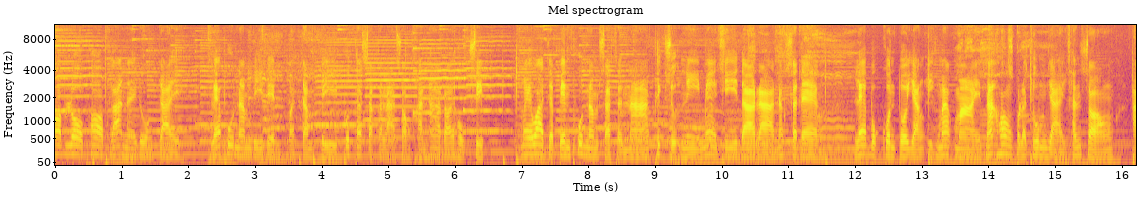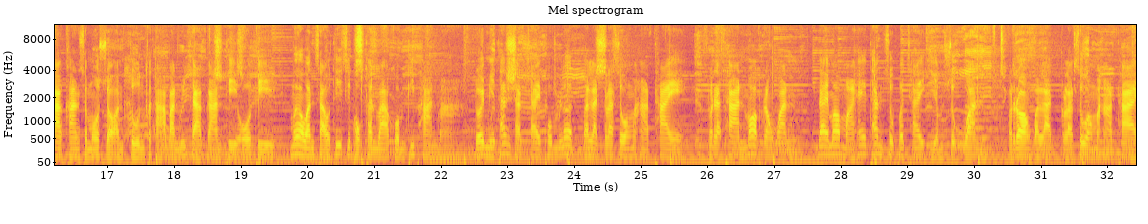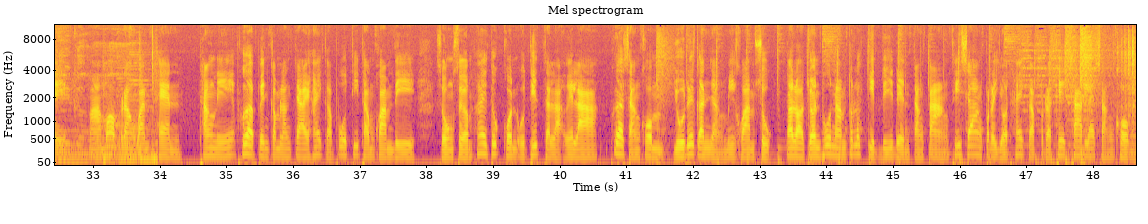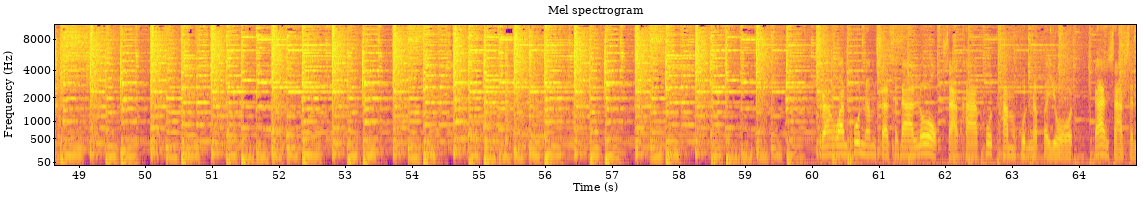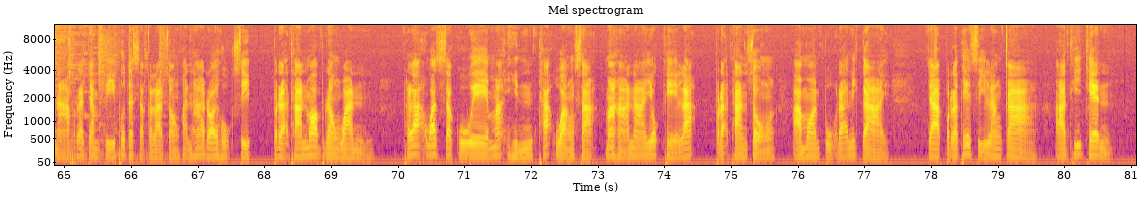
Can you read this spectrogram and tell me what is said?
มอบโล่พ่อพระในดวงใจ และผู้นำดีเด่นประจำปีพุทธศักราช 2560 ไม่ว่าจะเป็นผู้นำศาสนา ภิกษุณี แม่ชีดารานักแสดง และบุคคลตัวอย่างอีกมากมาย ณห้องประชุมใหญ่ชั้น2อาคารสโมสร ศูนย์สถาบันวิชาการ TOT เมื่อวันเสาร์ที่ 16 ธันวาคมที่ผ่านมา โดยมีท่านชัดชัยพรมเลิศปลัดกระทรวงมหาดไทย ประธานมอบรางวัล ได้มอบหมายให้ท่านสุภชัยเอี่ยมสุวรรณรองปลัดกระทรวงมหาดไทย มามอบรางวัลแทน ทั้งนี้เพื่อเป็นกำลังใจให้กับผู้ที่ทำความดี ส่งเสริมให้ทุกคนอุทิศสละเวลา เพื่อสังคมอยู่ด้วยกันอย่างมีความสุข ตลอดจนผู้นำธุรกิจดีเด่นต่างๆ ที่สร้างประโยชน์ให้กับประเทศชาติและสังคม รางวัลผู้นำศาสดาโลก สาขาผู้ทำคุณประโยชน์ ด้านศาสนาประจำปีพุทธศักราช 2560 ประธานมอบรางวัล พระวัสกุเวมหินทะวังสะ มหานายกเถระประธานสงฆ์อามรปุระนิกาย จากประเทศศรีลังกา อาทิเช่น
